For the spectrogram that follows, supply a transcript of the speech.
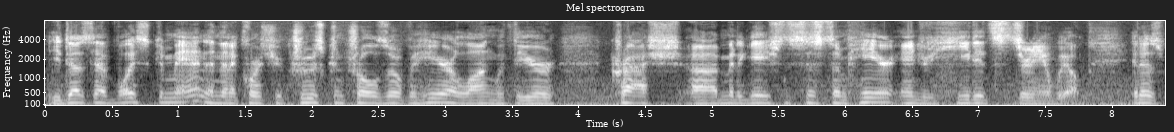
He does have voice command, and then of course your cruise controls over here, along with your crash uh, mitigation system here, and your heated steering wheel. It has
